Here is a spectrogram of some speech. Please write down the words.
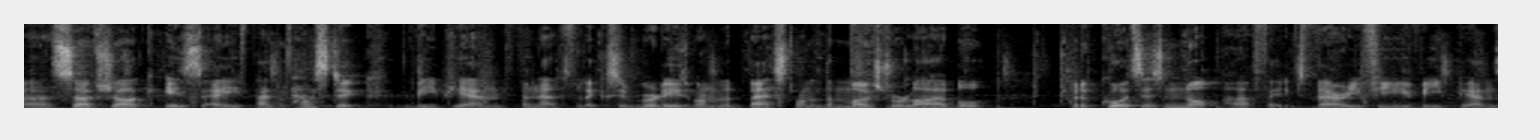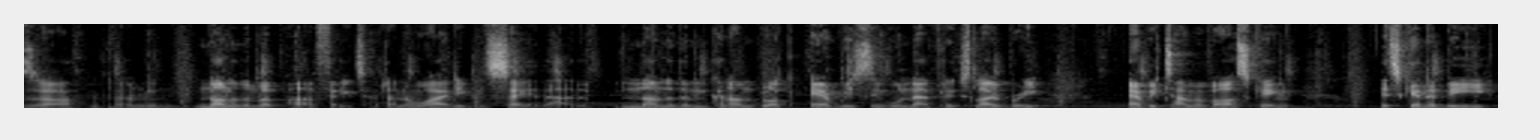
Uh, Surfshark is a fantastic VPN for Netflix. It really is one of the best, one of the most reliable, but of course it's not perfect. Very few VPNs are. I mean, none of them are perfect. I don't know why I'd even say that. None of them can unblock every single Netflix library every time of asking. It's going to be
